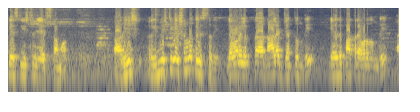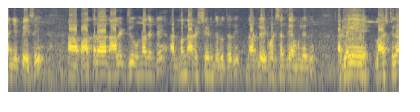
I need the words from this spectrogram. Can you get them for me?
కేసు రిజిస్టర్ చేస్తున్నాము. రిజిస్ ఇన్వెస్టిగేషన్లో తెలుస్తుంది. ఎవరి యొక్క నాలెడ్జ్ ఎంత ఉంది ఏది పాత్ర ఎవరిది ఉంది అని చెప్పేసి ఆ పాత్ర నాలెడ్జ్ ఉన్నదంటే అందరిని అరెస్ట్ చేయడం జరుగుతుంది. దాంట్లో ఎటువంటి సందేహం లేదు. అట్లాగే లాస్ట్గా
